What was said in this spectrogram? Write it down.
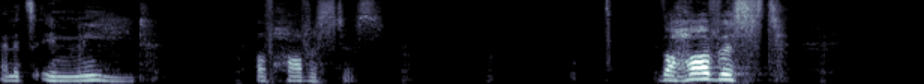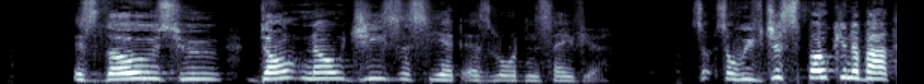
and it's in need of harvesters. The harvest is those who don't know Jesus yet as Lord and Savior. So, so, we've just spoken about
